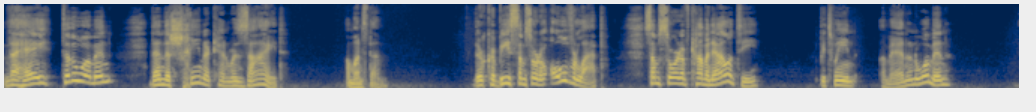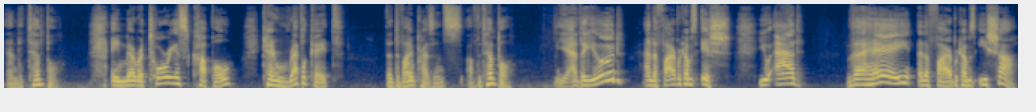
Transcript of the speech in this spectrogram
the Hey to the woman, then the Shekhinah can reside amongst them. There could be some sort of overlap, some sort of commonality between a man and a woman and the temple. A meritorious couple can replicate the divine presence of the temple. Add the yud and the fire becomes ish. You add the hay and the fire becomes isha.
